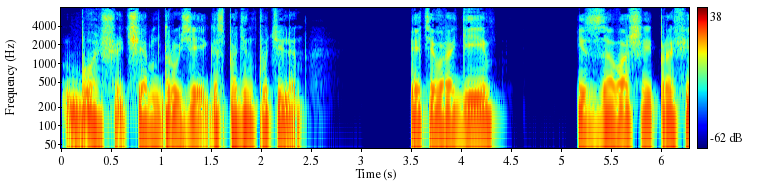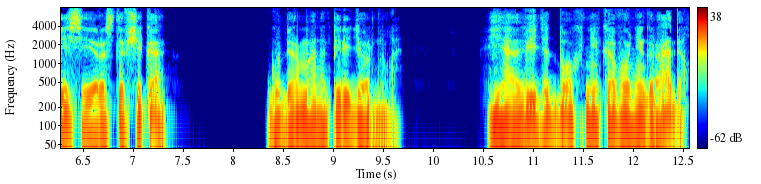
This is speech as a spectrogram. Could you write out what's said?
Больше, чем друзей, господин Путилин. Эти враги из-за вашей профессии ростовщика? Губермана передернула. Я, видит Бог, никого не грабил.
